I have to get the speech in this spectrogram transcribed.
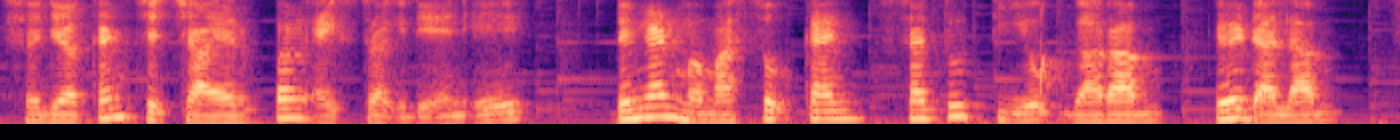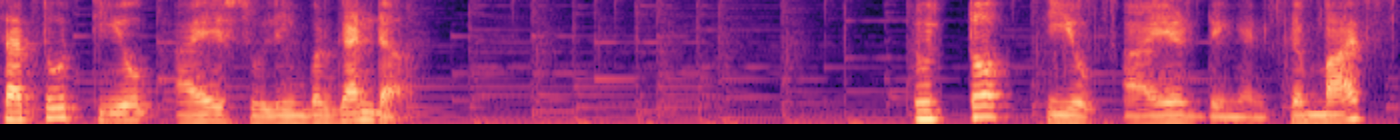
sediakan cecair pengekstrak DNA dengan memasukkan satu tiup garam ke dalam satu tiup air suling berganda. Tutup tiup air dengan kemas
